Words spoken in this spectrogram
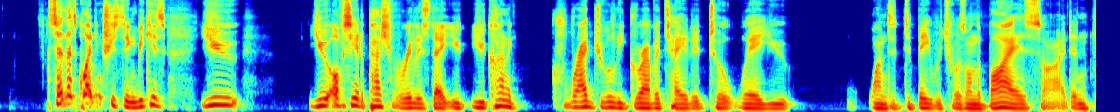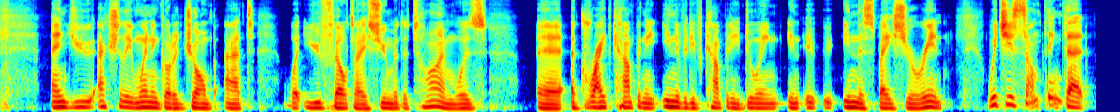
so that's quite interesting because you you obviously had a passion for real estate. You you kind of gradually gravitated to where you wanted to be, which was on the buyer's side, and and you actually went and got a job at what you felt, I assume at the time, was a, a great company, innovative company doing in in the space you're in, which is something that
